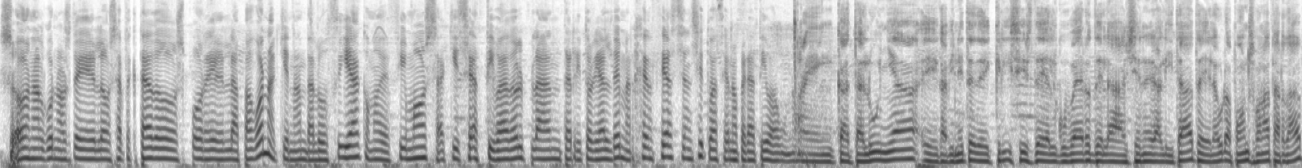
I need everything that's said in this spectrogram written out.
Son algunos de los afectados por el apagón aquí en Andalucía. Como decimos, aquí se ha activado el Plan Territorial de Emergencias en situación operativa 1. En Cataluña, eh, Gabinete de Crisis del Govern de la Generalitat. Eh, Laura Pons, buena tarde.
